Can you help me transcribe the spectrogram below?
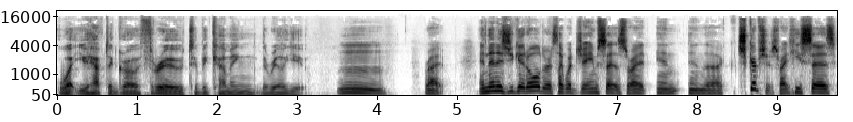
what you have to grow through to becoming the real you. Mm, right. And then as you get older, it's like what James says, right? In in the scriptures, right? He says,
